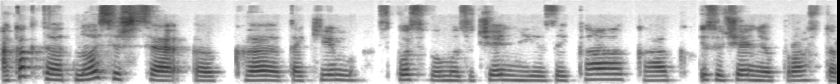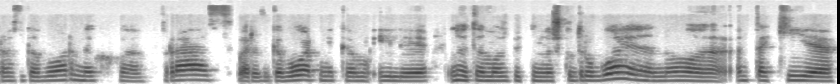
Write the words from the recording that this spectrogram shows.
А как ты относишься э, к таким способам изучения языка, как изучению просто разговорных э, фраз по разговорникам или, ну это может быть немножко другое, но такие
